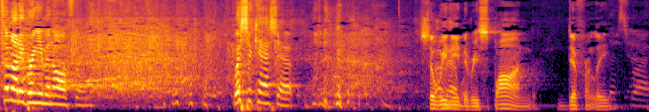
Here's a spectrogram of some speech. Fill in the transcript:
Somebody bring him an offering. What's your cash app? so we I don't need to respond differently That's right.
